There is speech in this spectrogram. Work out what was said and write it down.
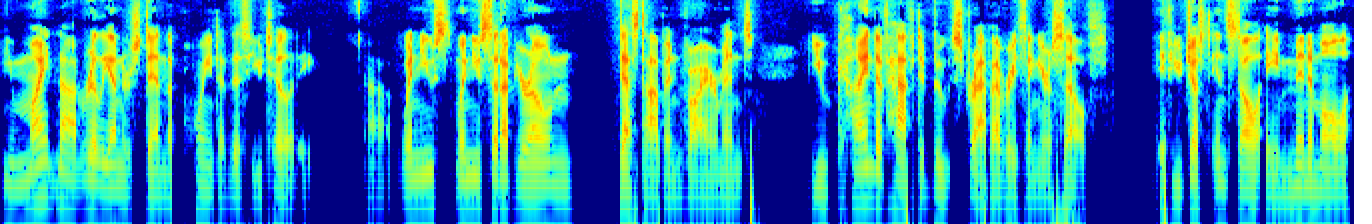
you might not really understand the point of this utility. Uh, when you when you set up your own desktop environment, you kind of have to bootstrap everything yourself. If you just install a minimal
